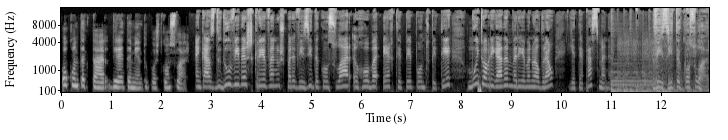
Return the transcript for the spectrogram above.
ou contactar diretamente o posto consular. Em caso de dúvidas, escreva-nos para visitaconsular.rtp.pt. Muito obrigada, Maria Manuel Durão, e até para a semana. Visita Consular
